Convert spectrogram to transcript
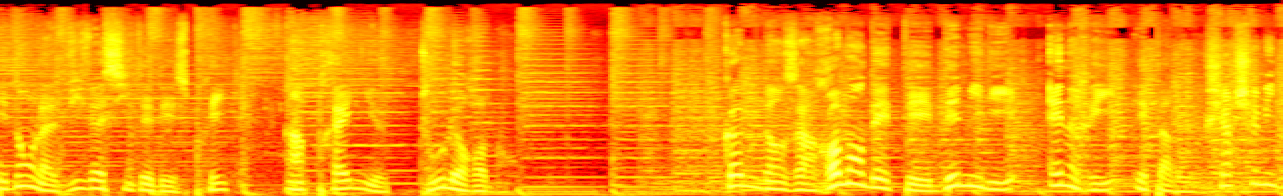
et dont la vivacité d'esprit imprègne tout le roman. Comme dans un roman d'été d'Emily Henry est paru au Cherche Midi.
